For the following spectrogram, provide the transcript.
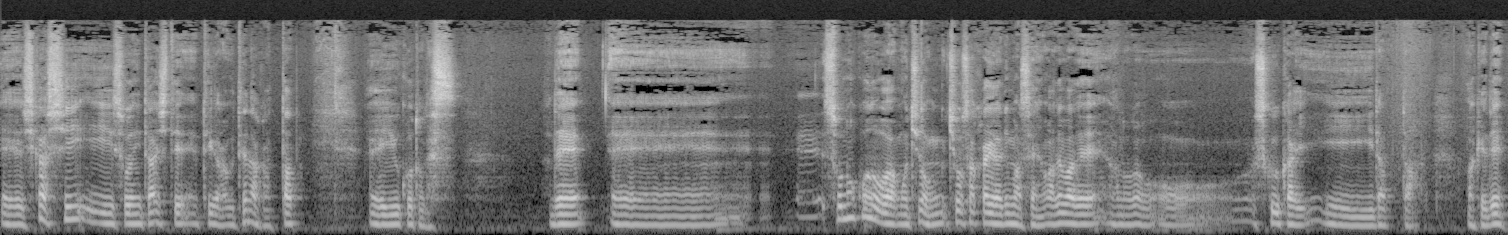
えしかしそれに対して手が打てなかったということです。で、えー、その頃はもちろん調査会ありません我々あの救う会だったわけで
